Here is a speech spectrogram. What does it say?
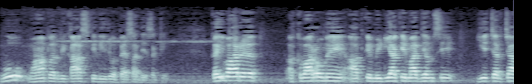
वो वहाँ पर विकास के लिए जो पैसा दे सके। कई बार अखबारों में आपके मीडिया के माध्यम से ये चर्चा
